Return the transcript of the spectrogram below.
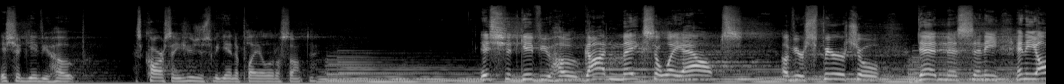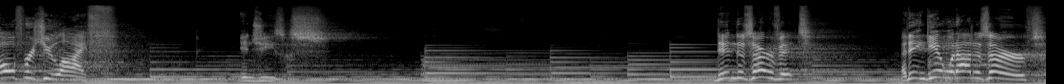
It should give you hope. As Carson, you just begin to play a little something. It should give you hope. God makes a way out of your spiritual deadness and He, and he offers you life in Jesus. Didn't deserve it. I didn't get what I deserved.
